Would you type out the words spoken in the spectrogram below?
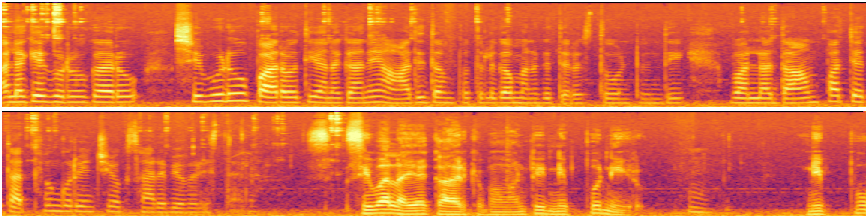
అలాగే గురువుగారు శివుడు పార్వతి అనగానే ఆది దంపతులుగా మనకు తెలుస్తూ ఉంటుంది. వాళ్ళ దాంపత్య తత్వం గురించి ఒకసారి వివరిస్తారా? శివలయ కార్యక్రమం అంటే నిప్పు నీరు. ఉమ్. నిప్పు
